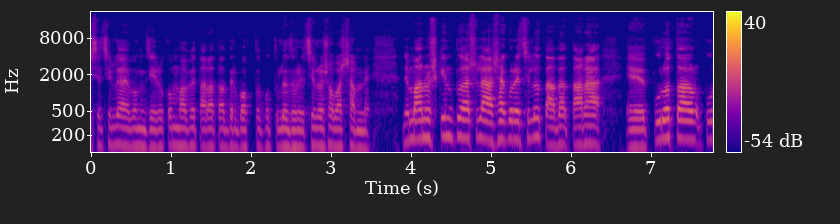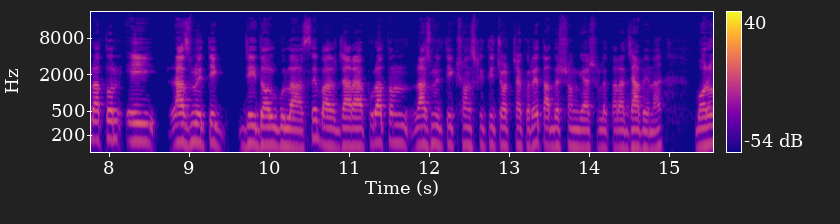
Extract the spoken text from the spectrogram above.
এসেছিল এবং যেরকম ভাবে তারা তাদের বক্তব্য তুলে ধরেছিল সবার সামনে, যে মানুষ কিন্তু আসলে আশা করেছিল তারা তারা পুরাতন পুরাতন এই রাজনৈতিক যেই দলগুলো আছে বা যারা পুরাতন রাজনৈতিক সংস্কৃতি চর্চা করে তাদের সঙ্গে আসলে তারা যাবে না। বরং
